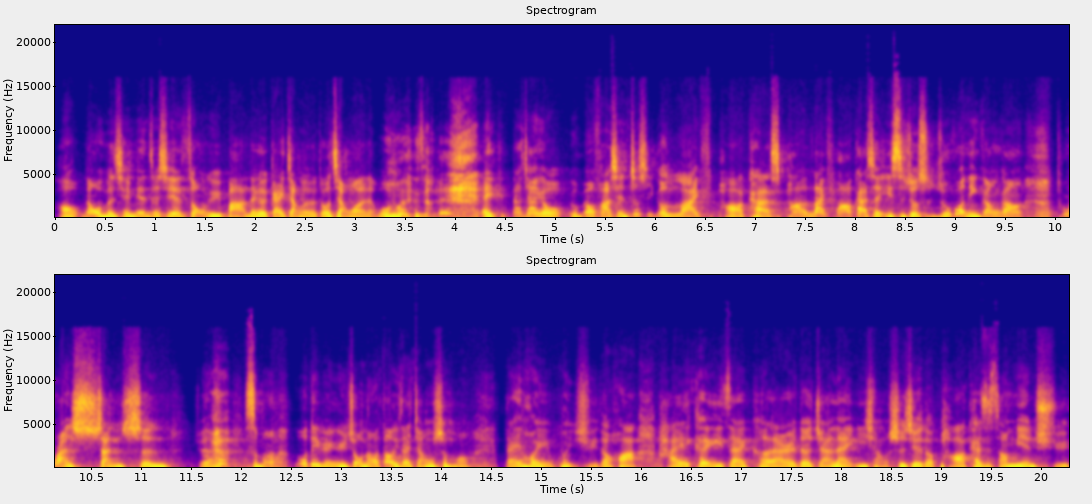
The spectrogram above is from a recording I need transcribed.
好，那我们前面这些终于把那个该讲的都讲完了。我们 哎，大家有有没有发现这是一个 live podcast？live podcast 的意思就是，如果你刚刚突然闪神。觉得什么落地元宇宙，然后到底在讲什么？待会回去的话，还可以在克莱尔的展览《异想世界》的 podcast 上面去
